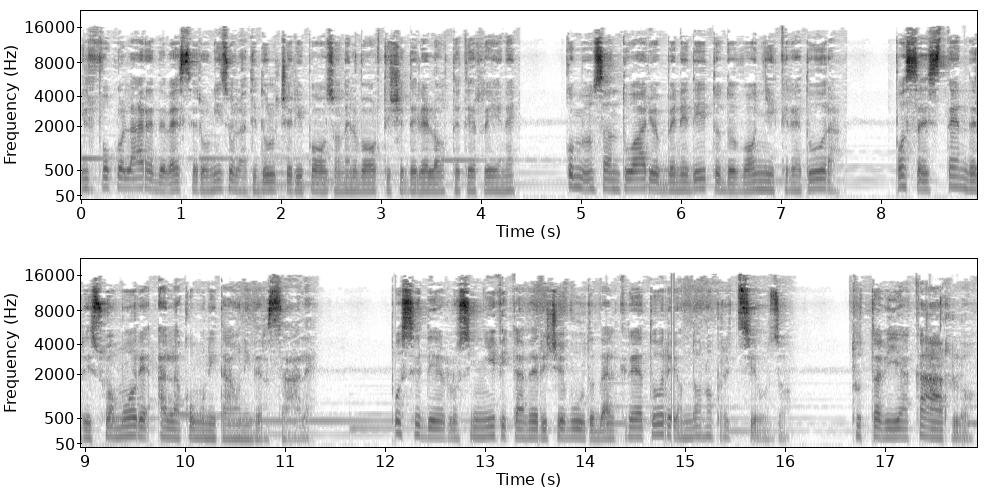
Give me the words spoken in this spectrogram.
il focolare deve essere un'isola di dolce riposo nel vortice delle lotte terrene come un santuario benedetto dove ogni creatura possa estendere il suo amore alla comunità universale. Possederlo significa aver ricevuto dal Creatore un dono prezioso. Tuttavia, Carlo,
